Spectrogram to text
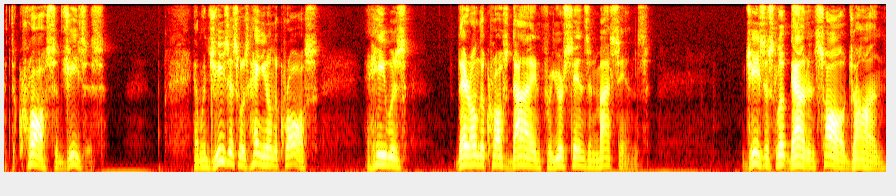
at the cross of Jesus. And when Jesus was hanging on the cross, he was there on the cross dying for your sins and my sins. Jesus looked down and saw John.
